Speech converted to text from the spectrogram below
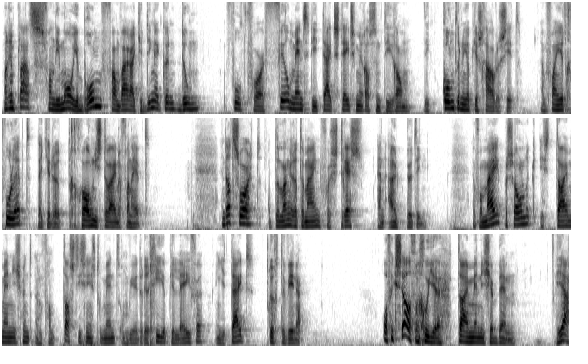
Maar in plaats van die mooie bron van waaruit je dingen kunt doen, voelt voor veel mensen die tijd steeds meer als een tiran die continu op je schouder zit. En waarvan je het gevoel hebt dat je er chronisch te weinig van hebt. En dat zorgt op de langere termijn voor stress en uitputting. En voor mij persoonlijk is time management een fantastisch instrument om weer de regie op je leven en je tijd terug te winnen. Of ik zelf een goede time manager ben? Ja,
